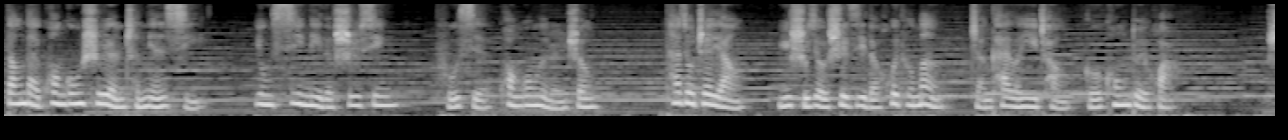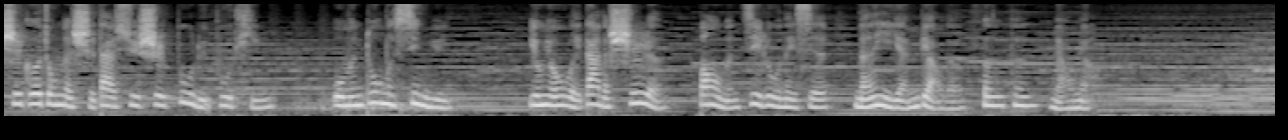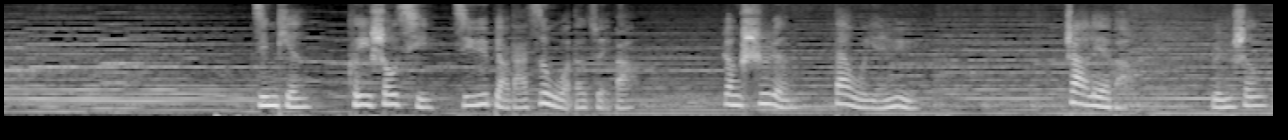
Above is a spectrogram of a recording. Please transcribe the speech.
当代矿工诗人陈年喜，用细腻的诗心谱写矿工的人生。他就这样与19世纪的惠特曼展开了一场隔空对话。诗歌中的时代叙事步履不停。我们多么幸运，拥有伟大的诗人帮我们记录那些难以言表的分分秒秒。今天可以收起。急于表达自我的嘴巴，让诗人代我言语。炸裂吧，人生。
